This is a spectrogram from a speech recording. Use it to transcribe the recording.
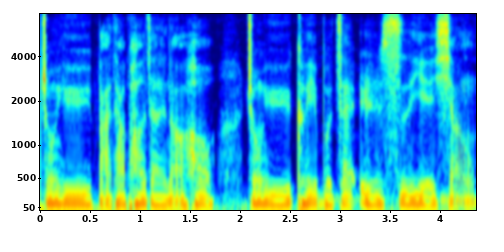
终于把他抛在了脑后，终于可以不再日思夜想。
